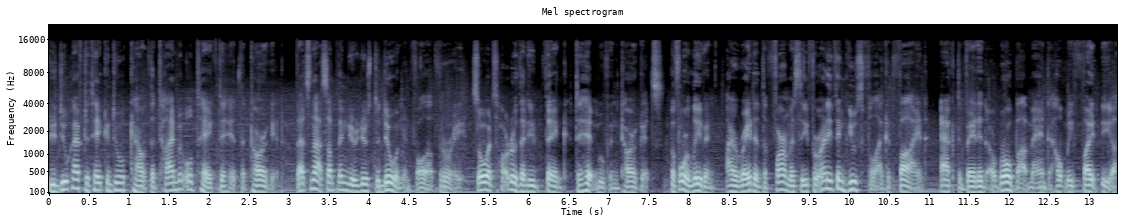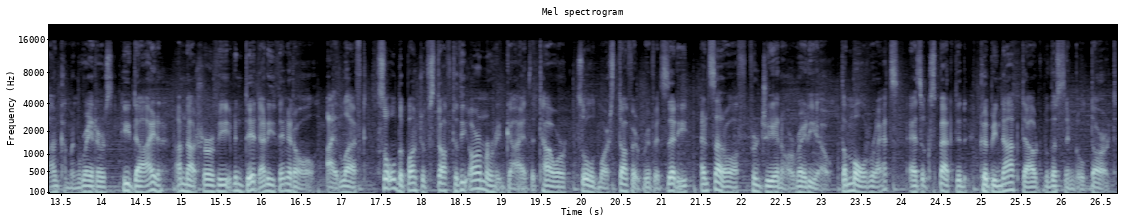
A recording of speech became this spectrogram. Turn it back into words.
You do have to take into account the time it will take to hit the target. That's not something you're used to doing in Fallout 3, so it's harder than you'd think to hit moving targets. Before leaving, I raided the pharmacy for anything useful I could find, activated a robot man to help me fight the oncoming raiders. He died, I'm not sure if he even did anything at all. I left, sold a bunch of stuff to the armory guy at the tower, sold more stuff at Rivet City, and set off for GNR Radio. The mole rats, as expected, could be knocked out with a single dart.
